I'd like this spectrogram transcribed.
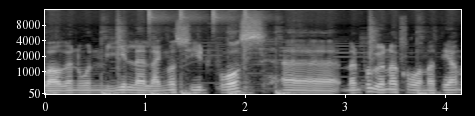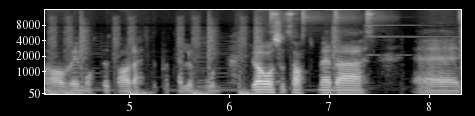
bare noen mil lenger syd for oss, eh, men pga. koronatiden har vi måttet ta dette på telefon. Du har også tatt med deg eh,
